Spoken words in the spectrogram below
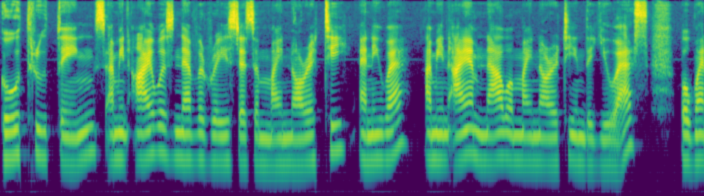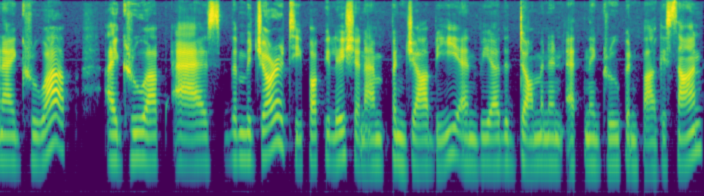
go through things i mean i was never raised as a minority anywhere i mean i am now a minority in the us but when i grew up I grew up as the majority population. I'm Punjabi, and we are the dominant ethnic group in Pakistan.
